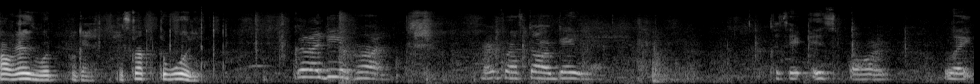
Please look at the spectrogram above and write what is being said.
Oh, there's wood. Okay, let's start with the wood. Good idea, hon. Minecraft R game. Cause it is our like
